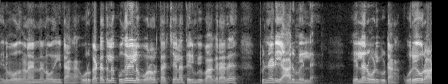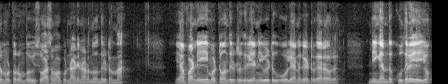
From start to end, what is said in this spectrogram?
இனிமேல் ஒதுங்கினா என்னன்னு ஒதுங்கிட்டாங்க. ஒரு கட்டத்தில் குதிரையில் போகிறவர் தற்செயலாக திரும்பி பார்க்குறாரு பின்னாடி யாருமே இல்லை. எல்லோரும் ஓடி போயிட்டாங்க. ஒரே ஒரு ஆள் மட்டும் ரொம்ப விசுவாசமாக பின்னாடி நடந்து வந்துக்கிட்டு இருந்தான். ஏன்ப்பா நீ மட்டும் வந்துக்கிட்டு இருக்கிறியே நீ வீட்டுக்கு போகலையான்னு கேட்டிருக்காரு அவர். நீங்கள் அந்த குதிரையையும்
